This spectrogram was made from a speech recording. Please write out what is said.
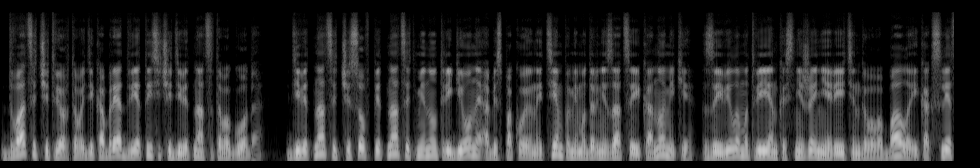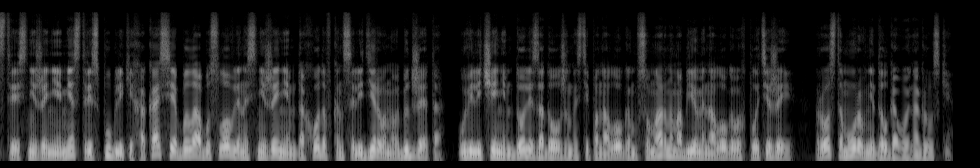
24 декабря 2019 года, 19 часов 15 минут регионы обеспокоены темпами модернизации экономики, заявила Матвиенко снижение рейтингового балла и как следствие снижения мест Республики Хакасия было обусловлено снижением доходов консолидированного бюджета, увеличением доли задолженности по налогам в суммарном объеме налоговых платежей, ростом уровня долговой нагрузки.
